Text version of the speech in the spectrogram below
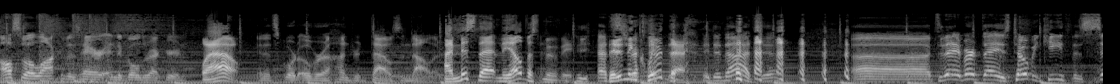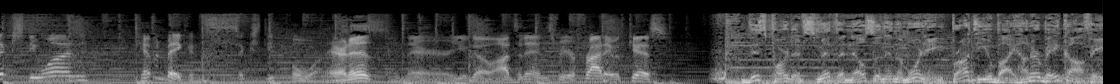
Also, a lock of his hair and a gold record, Wow. and it scored over a hundred thousand dollars. I missed that in the Elvis movie. they didn't include that. they did not. Yeah. uh, today, birthdays: Toby Keith is 61, Kevin Bacon 64. There it is. And there you go. Odds and ends for your Friday with Kiss. This part of Smith and Nelson in the morning brought to you by Hunter Bay Coffee,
